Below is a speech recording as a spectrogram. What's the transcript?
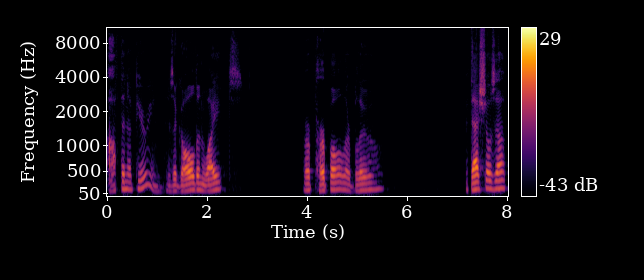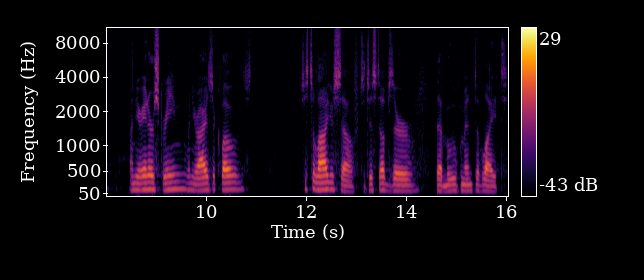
often appearing as a golden white or purple or blue. If that shows up on your inner screen when your eyes are closed, just allow yourself to just observe that movement of light.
